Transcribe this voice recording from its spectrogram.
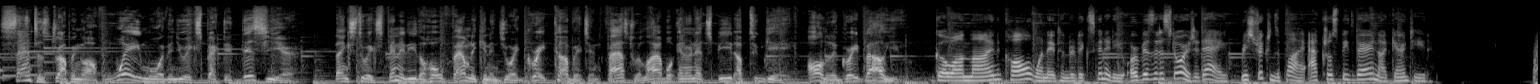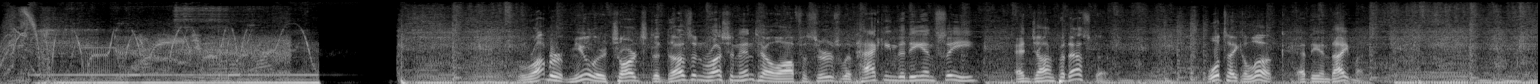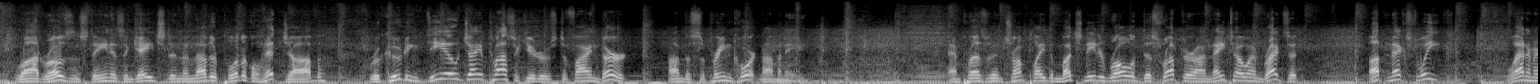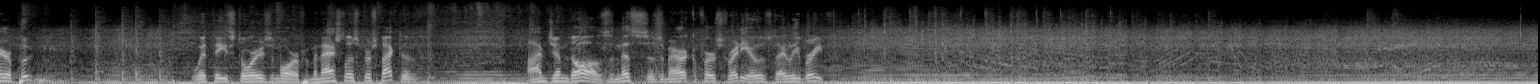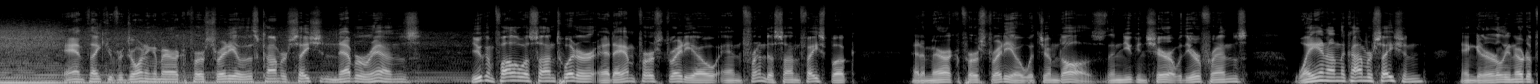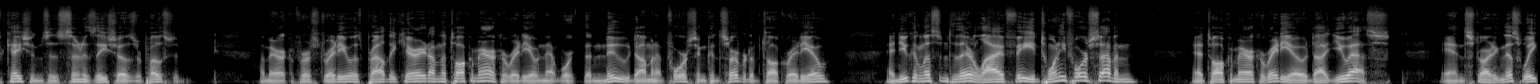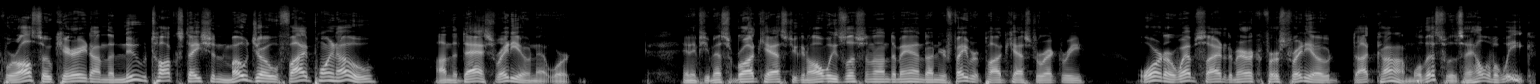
Santa's dropping off way more than you expected this year. Thanks to Xfinity, the whole family can enjoy great coverage and fast, reliable internet speed up to gig, all at a great value. Go online, call 1 800 Xfinity, or visit a store today. Restrictions apply. Actual speeds vary, not guaranteed. Robert Mueller charged a dozen Russian intel officers with hacking the DNC and John Podesta. We'll take a look at the indictment. Rod Rosenstein is engaged in another political hit job, recruiting DOJ prosecutors to find dirt on the Supreme Court nominee. And President Trump played the much needed role of disruptor on NATO and Brexit. Up next week, Vladimir Putin. With these stories and more from a nationalist perspective, I'm Jim Dawes, and this is America First Radio's Daily Brief. And thank you for joining America First Radio. This conversation never ends. You can follow us on Twitter at AmFirstRadio and friend us on Facebook at America First Radio with Jim Dawes. Then you can share it with your friends, weigh in on the conversation, and get early notifications as soon as these shows are posted. America First Radio is proudly carried on the Talk America Radio Network, the new dominant force in conservative talk radio, and you can listen to their live feed 24 7 at talkamericaradio.us. And starting this week, we're also carried on the new talk station Mojo 5.0 on the Dash Radio Network. And if you miss a broadcast, you can always listen on demand on your favorite podcast directory or at our website at americafirstradio.com. Well, this was a hell of a week.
